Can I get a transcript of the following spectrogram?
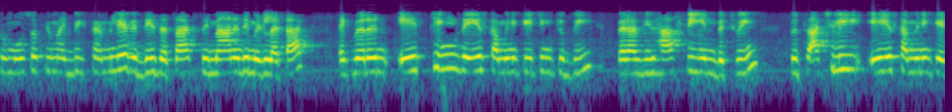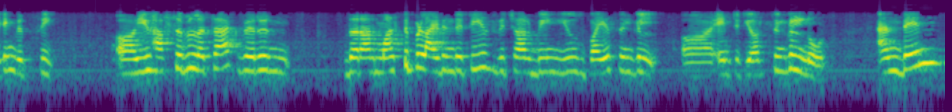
So most of you might be familiar with these attacks, the man in the middle attack. like wherein A thinks A is communicating to B, whereas you have C in between. So it's actually A is communicating with C. Uh, you have Sybil attack wherein there are multiple identities which are being used by a single uh, entity or single node. And then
